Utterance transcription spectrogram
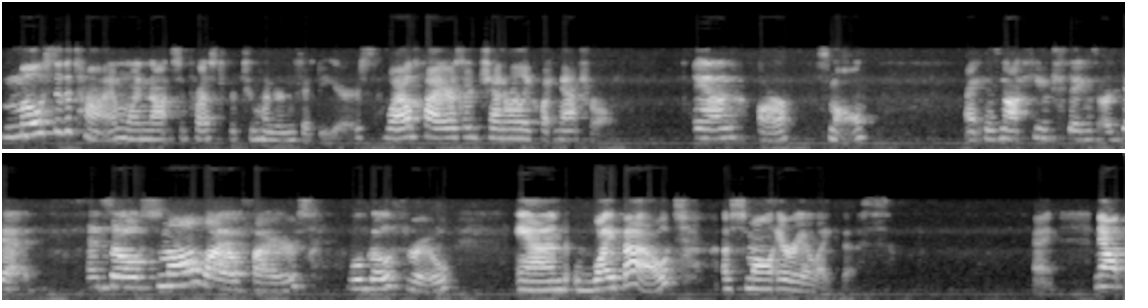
most of the time, when not suppressed for 250 years, wildfires are generally quite natural and are small, right? Because not huge things are dead. And so small wildfires will go through and wipe out a small area like this. Okay. Now,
